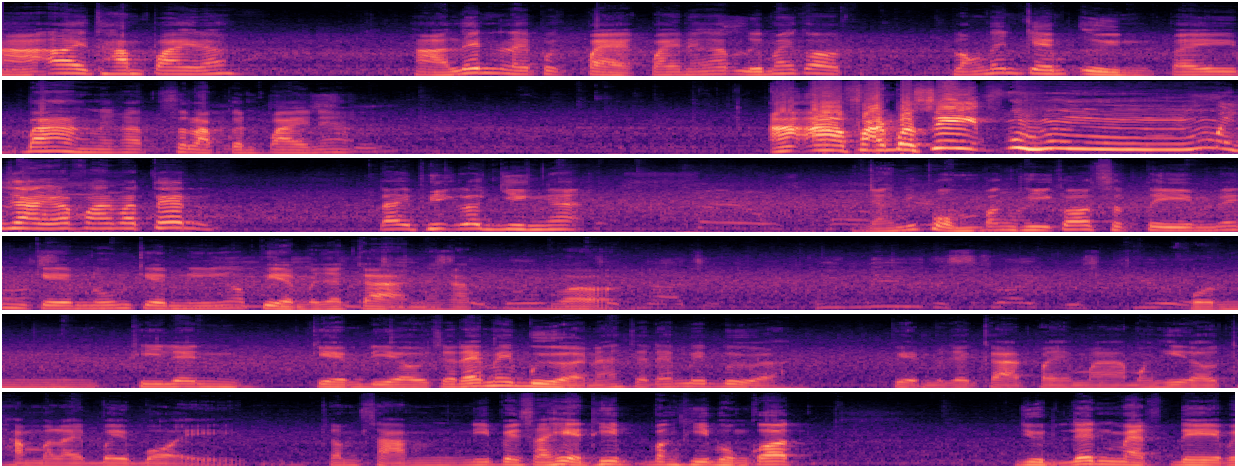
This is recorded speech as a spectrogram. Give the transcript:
หาอะไรทำไปนะหาเล่นอะไรแปลกๆไปนะครับ หรือไม่ก็ลองเล่นเกมอื่นไปบ้างนะครับ สลับกันไปนะ อ่าอ่าฟานบอซี่ไม่ใช่ครับฟานมาเต้นได้พลิกแล้วยิงฮะอย่างที่ผมบางทีก็สตรีมเล่นเกมนู้นเกมนี้ก็เปลี่ยนบรรยากาศนะครับว่าคนที่เล่นเกมเดียวจะได้ไม่เบื่อนะ จะได้ไม่เบื่อเปลี่ยนบรรยากาศไปมาบางทีเราทำอะไรบ่อยๆซ้ำๆนี่เป็นสาเหตุที่บางทีผมก็หยุดเล่นแมตช์เดย์ไป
